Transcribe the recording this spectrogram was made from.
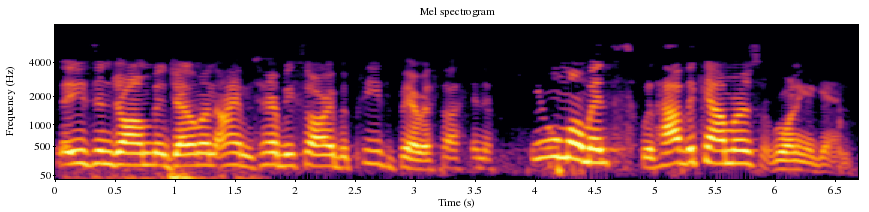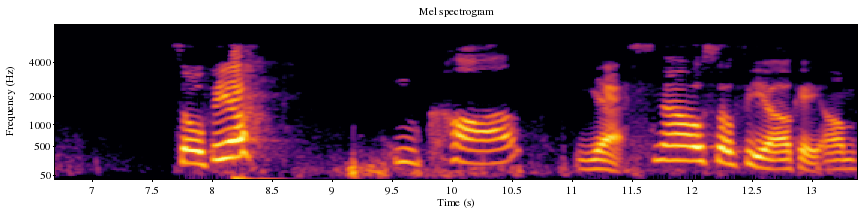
Ladies and gentlemen, I am terribly sorry, but please bear with us. In a few moments, we'll have the cameras rolling again. Sophia? You called? Yes. No, Sophia. Okay. Um,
